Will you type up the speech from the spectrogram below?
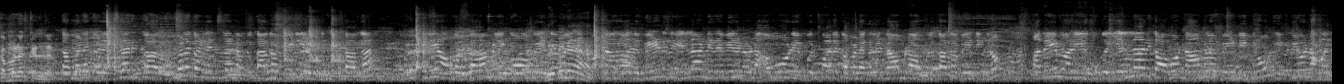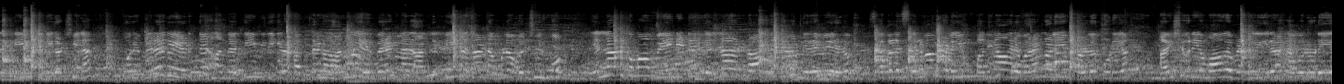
Kamalakannan. Kamalakannan. Sir Kamalakannan sir நமக்காக வீடியோ எடுத்துருக்காங்க உண்மையிலேயே அவங்க ஃபேமிலிக்கும் அவங்க என்ன வேண்டியிருக்காங்க அந்த வேண்டுதல் எல்லாம் நிறைவேறணும்னு அம்மாவுடைய பொறுப்பான கமலங்களை நாமளும் அவங்களுக்காக வேண்டிக்கிறோம். அதே மாதிரி உங்க எல்லாருக்காகவும் நாங்களும் வேண்டிக்கிறோம். இப்பயும் நம்ம அந்த தீ மிதி நிகழ்ச்சியில ஒரு விறகு எடுத்து அந்த தீ மிதிக்கிற பக்தர்கள் வந்து விறகுல அந்த தீயில தான் நம்மளும் வச்சிருக்கோம் எல்லாருக்குமா வேண்டிட்டு எல்லா பிரார்த்தனைகளும் நிறைவேறணும். சகல செல்வங்களையும் பதினாறு வரங்களையும் கொள்ளக்கூடிய ஐஸ்வர்யமாக விளங்குகிற நம்மளுடைய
